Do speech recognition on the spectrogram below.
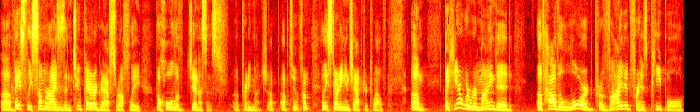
uh, basically summarizes in two paragraphs roughly the whole of Genesis, uh, pretty much, up, up to, from at least starting in chapter 12. Um, but here we're reminded of how the Lord provided for his people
